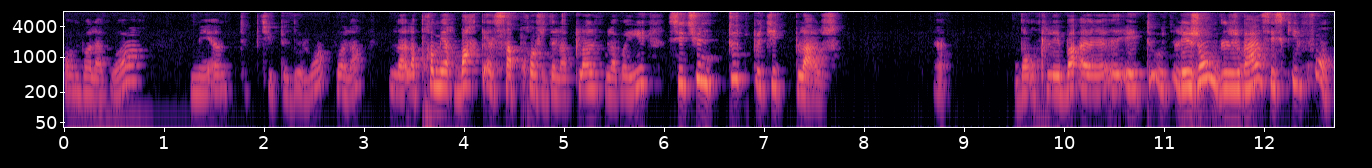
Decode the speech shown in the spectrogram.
on va la voir. mais un tout petit peu de loin, voilà. La, première barque, elle s'approche de la plage, vous la voyez. C'est une toute petite plage. Hein. Donc les, euh, les gens de c'est ce qu'ils font.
